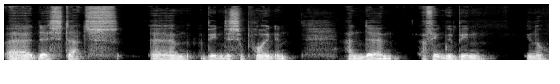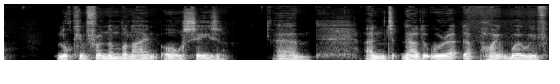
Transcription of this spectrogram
uh, their stats um, have been disappointing. And um, I think we've been, you know, looking for a number nine all season. Um, and now that we're at that point where we've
